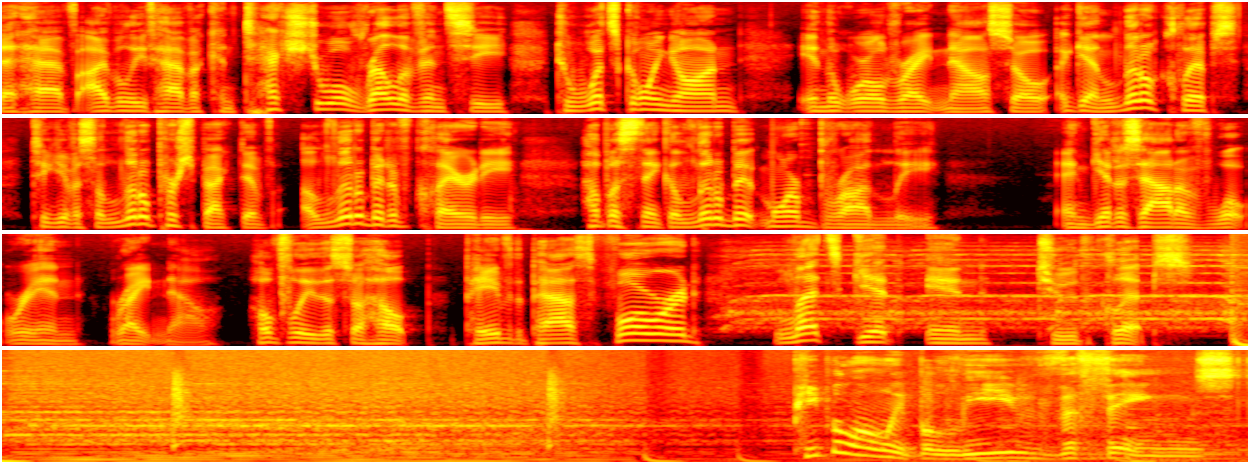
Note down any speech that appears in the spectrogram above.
that have, I believe, have a contextual relevancy to what's going on in the world right now. So, again, little clips to give us a little perspective, a little bit of clarity, help us think a little bit more broadly and get us out of what we're in right now. Hopefully, this will help pave the path forward. Let's get into the clips. People only believe the things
